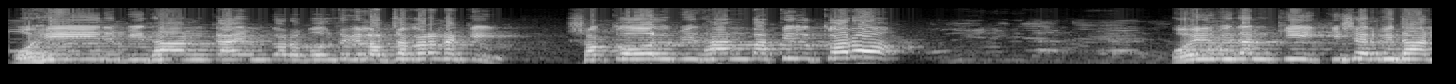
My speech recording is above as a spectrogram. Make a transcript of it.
ওহির বিধান কায়েম করো। বলতে গেলে লজ্জা করে নাকি? সকল বিধান বাতিল করো। ওহির বিধান কি? কিসের বিধান?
